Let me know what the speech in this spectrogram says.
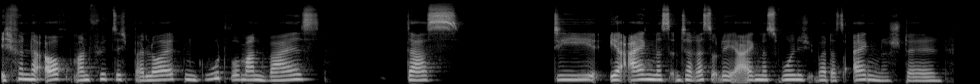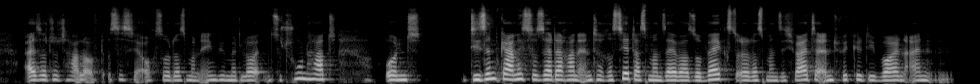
Ich finde auch, man fühlt sich bei Leuten gut, wo man weiß, dass die ihr eigenes Interesse oder ihr eigenes Wohl nicht über das eigene stellen. Also total oft ist es ja auch so, dass man irgendwie mit Leuten zu tun hat und die sind gar nicht so sehr daran interessiert, dass man selber so wächst oder dass man sich weiterentwickelt. Die wollen einen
